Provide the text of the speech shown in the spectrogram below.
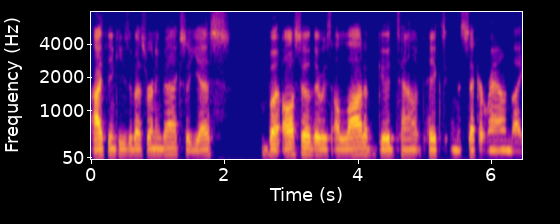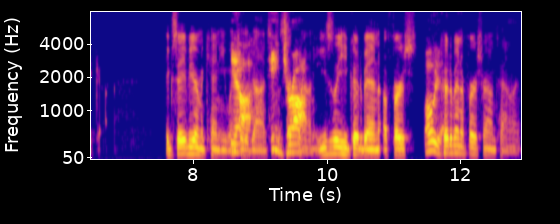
I think he's the best running back. So yes, but also there was a lot of good talent picked in the second round. Like Xavier McKinney went yeah, to the Giants. He dropped easily. He could have been a first. Oh yeah, could have been a first round talent.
